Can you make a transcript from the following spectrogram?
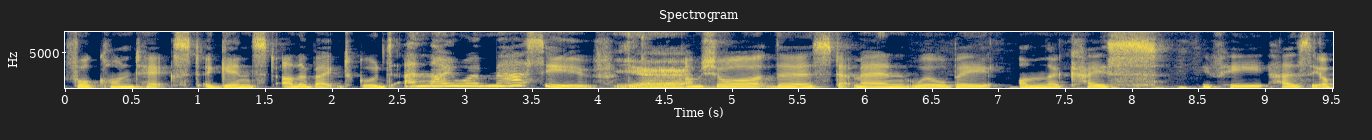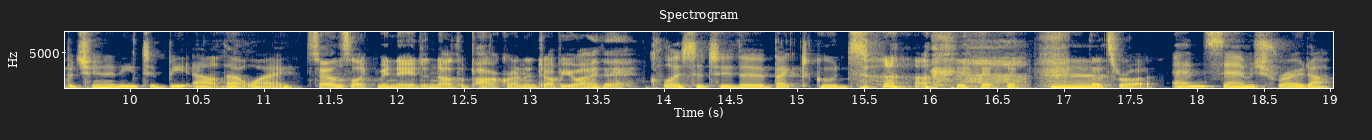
for context against other baked goods, and they were massive. Yeah. I'm sure the Statman will be on the case if he has the opportunity to be out that way, Sounds like we need another park run in WA there. closer to the baked goods. That's right. and Sam Schroeder.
